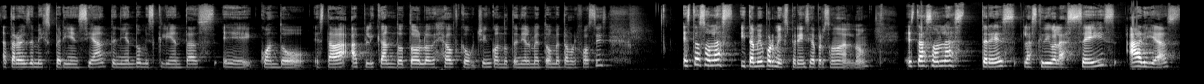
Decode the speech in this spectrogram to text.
a través de mi experiencia teniendo mis clientas eh, cuando estaba aplicando todo lo de health coaching, cuando tenía el método Metamorfosis. Estas son las, y también por mi experiencia personal, ¿no? Estas son las tres, las que digo, las seis áreas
